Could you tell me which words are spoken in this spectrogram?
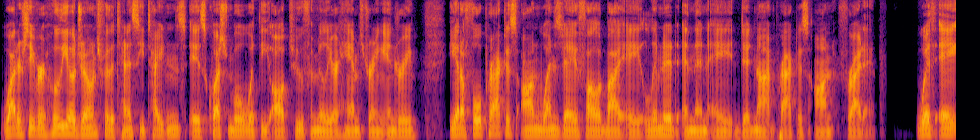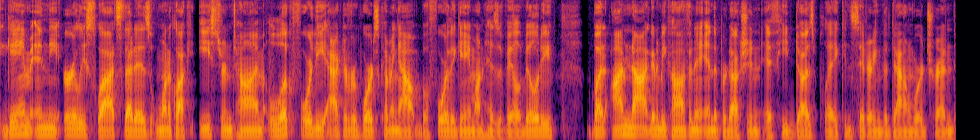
Wide receiver Julio Jones for the Tennessee Titans is questionable with the all too familiar hamstring injury. He had a full practice on Wednesday, followed by a limited and then a did not practice on Friday with a game in the early slots that is 1 o'clock eastern time. Look for the active reports coming out before the game on his availability but i'm not going to be confident in the production if he does play considering the downward trend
